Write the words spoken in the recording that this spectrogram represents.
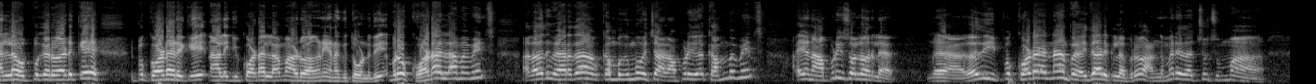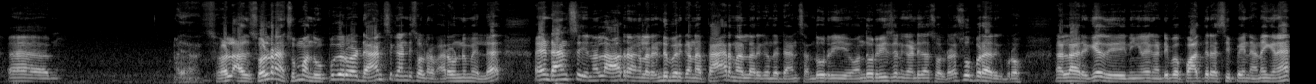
நல்லா உப்பு கருவாடுக்கு இப்போ கொடை இருக்கு. நாளைக்கு கொடை இல்லாமல் ஆடுவாங்கன்னு எனக்கு தோணுது. அப்புறம் கொடை இல்லாமல் மீன்ஸ் அதாவது வேற ஏதாவது கம்பு கம்பு வச்சா அப்படி கம்பு மீன்ஸ் ஐயா நான் அப்படி சொல்ல வரல. அதாவது இப்போ கொடைன்னா இப்போ இதாக இருக்குல்ல ப்ரோ அந்த மாதிரி ஏதாச்சும் சும்மா சொல் அது சொல்கிறேன் சும்மா அந்த உப்பு டான்ஸுக்காண்டி சொல்கிறேன் வேறு ஒன்றுமே இல்லை. ஏன் டான்ஸ் நல்லா ஆடுறாங்களா ரெண்டு பேருக்கான பேர் நல்லா இருக்குது அந்த டான்ஸ் அந்த ஒரு ரீ- அந்த ஒரு ரீசனுக்காண்டி தான் சொல்கிறேன் சூப்பராக இருக்குது ப்ரோ நல்லா இருக்குது அது நீங்களே கண்டிப்பாக பார்த்து ரசிப்பேன்னு நினைக்கிறேன்.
